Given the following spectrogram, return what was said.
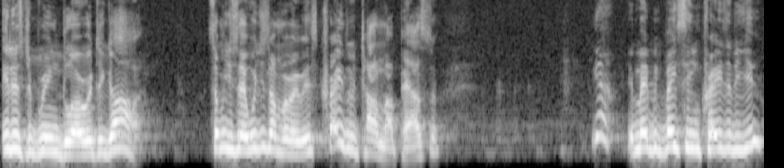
it is to bring glory to God. Some of you say, what you talking about, baby? It's crazy we're talking about, Pastor. Yeah, it may, be, may seem crazy to you.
